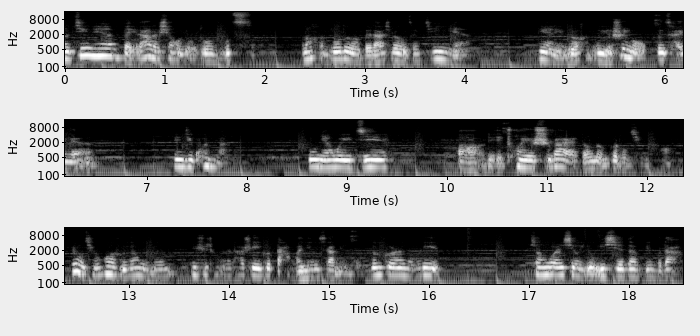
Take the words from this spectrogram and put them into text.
那今天北大的校友都如此，可能很多的北大校友在今年面临着很多也是有被裁员、经济困难、中年危机。啊，创业失败等等各种情况，这种情况，首先我们必须承认，它是一个大环境下面的，跟个人能力相关性有一些，但并不大。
